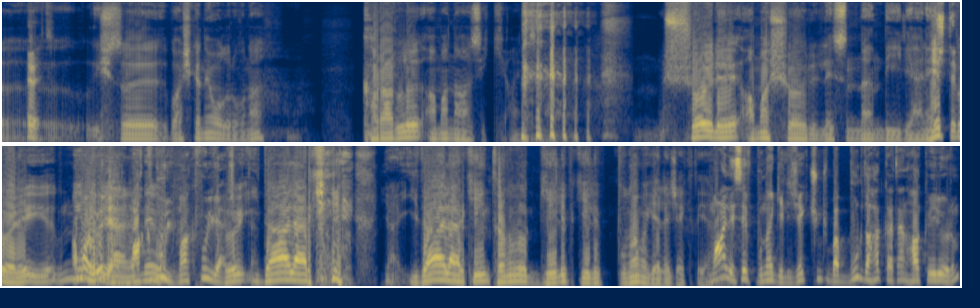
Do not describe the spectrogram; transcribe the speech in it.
Ee, Evet. İşte başka ne olur buna? Kararlı ama nazik aynı zamanda. Şöyle ama şöylesinden değil yani. Hep İşte- böyle Ama nedir öyle yani? Ne- makbul, makbul gerçekten. Böyle ideal erkeğin ya ideal erkeğin tanımı gelip gelip buna mı gelecekti yani? Maalesef buna gelecek. Çünkü bak burada hakikaten hak veriyorum.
